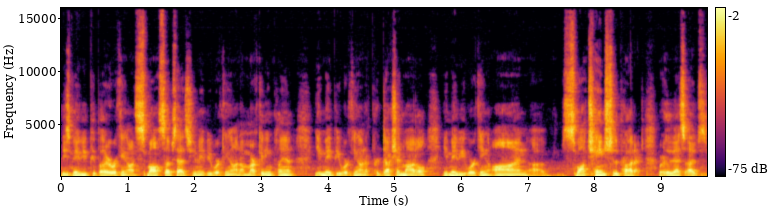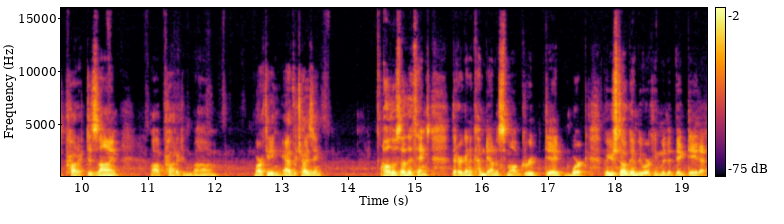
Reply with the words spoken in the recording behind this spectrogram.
These may be people that are working on small subsets. You may be working on a marketing plan. You may be working on a production model. You may be working on a small change to the product, whether that's a product design, uh, product um, marketing, advertising, all those other things that are going to come down to small group work. But you're still going to be working with the big data,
